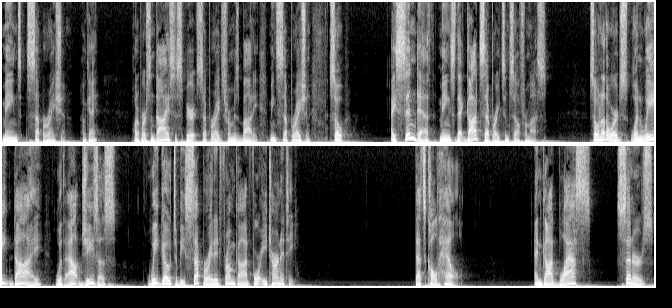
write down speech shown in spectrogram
means separation. Okay? When a person dies, his spirit separates from his body, it means separation. So a sin death means that God separates himself from us. So, in other words, when we die without Jesus, we go to be separated from God for eternity. That's called hell. And God blasts sinners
